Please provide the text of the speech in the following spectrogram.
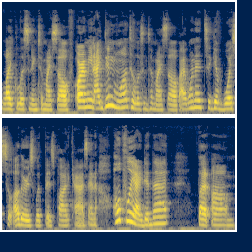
like listening to myself. Or I mean, I didn't want to listen to myself. I wanted to give voice to others with this podcast and hopefully I did that. But um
